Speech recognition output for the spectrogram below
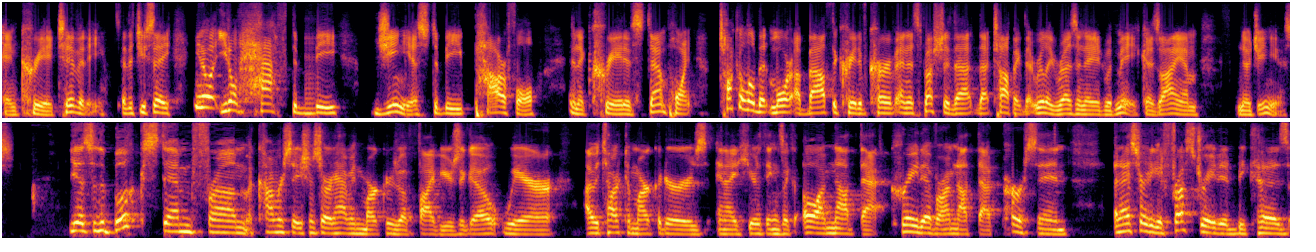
and creativity, and that you say, you know what, you don't have to be genius to be powerful in a creative standpoint. Talk a little bit more about the creative curve and especially that that topic that really resonated with me because I am no genius. Yeah, so the book stemmed from a conversation I started having with marketers about five years ago where I would talk to marketers and I'd hear things like, oh, I'm not that creative or I'm not that person. And I started to get frustrated because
